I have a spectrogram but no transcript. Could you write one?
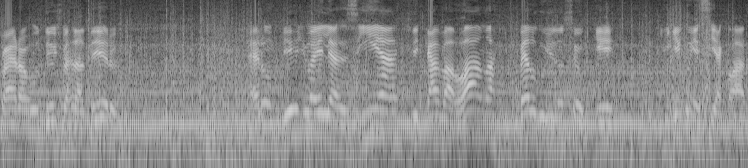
qual era o Deus verdadeiro. Era um Deus de uma ilhazinha que ficava lá no arquipélago de não sei o que. Que ninguém conhecia, claro.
